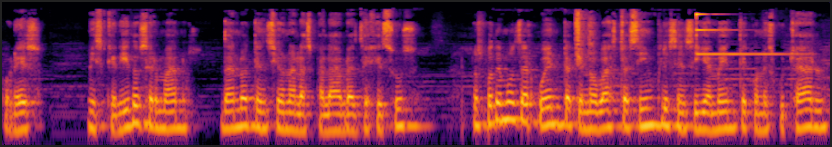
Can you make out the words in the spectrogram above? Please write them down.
Por eso, mis queridos hermanos, dando atención a las palabras de Jesús, nos podemos dar cuenta que no basta simple y sencillamente con escucharlo,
